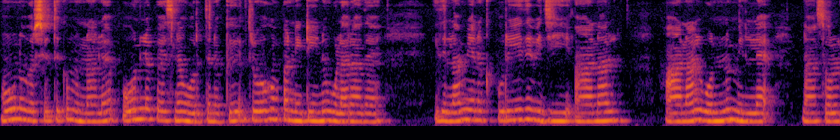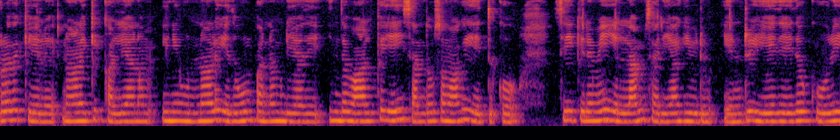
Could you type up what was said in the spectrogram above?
மூணு வருஷத்துக்கு முன்னால் ஃபோனில் பேசின ஒருத்தனுக்கு துரோகம் பண்ணிட்டேன்னு உளறாத. இதெல்லாம் எனக்கு புரியுது விஜி. ஆனால். ஆனால் ஒன்றும் இல்லை நான் சொல்கிறத கேளு. நாளைக்கு கல்யாணம். இனி உன்னால் எதுவும் பண்ண முடியாது. இந்த வாழ்க்கையை சந்தோஷமாக ஏற்றுக்கோ சீக்கிரமே எல்லாம் சரியாகிவிடும் என்று ஏதேதோ கூறி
